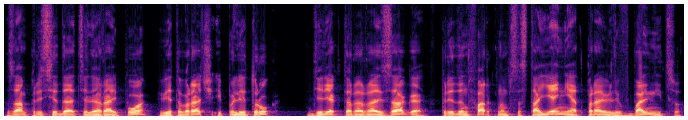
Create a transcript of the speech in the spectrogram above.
зампредседателя райпо, ветврач и политрук, директора райзага в прединфарктном состоянии отправили в больницу.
